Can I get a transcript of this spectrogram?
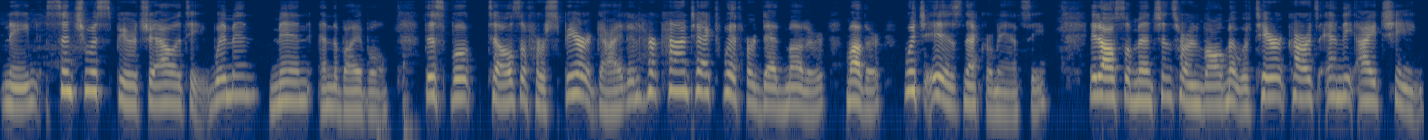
named Sensuous Spirituality Women, Men, and the Bible. This book tells of her spirit guide and her contact with her dead mother, mother, which is necromancy. It also mentions her involvement with tarot cards and the I Ching,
